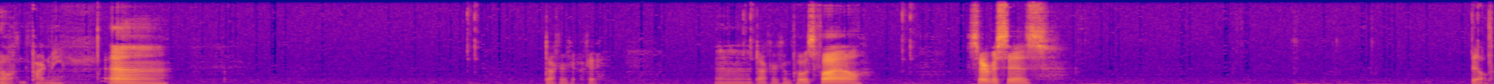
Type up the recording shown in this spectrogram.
Oh, pardon me. Uh. Docker, okay. Uh, Docker compose file, services, build.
